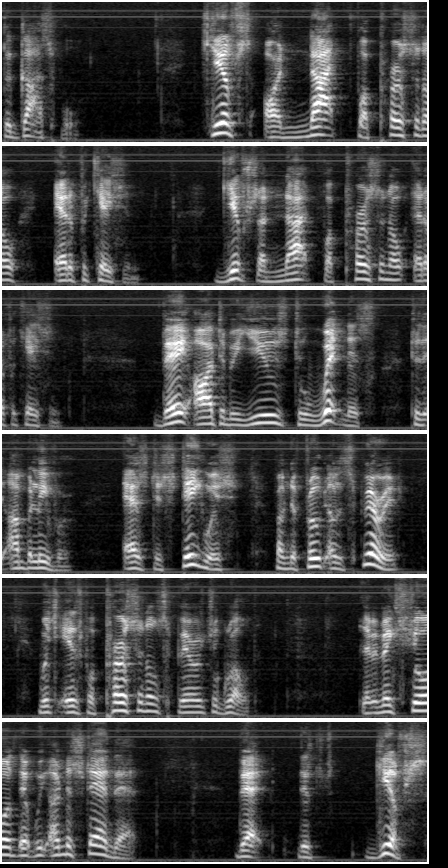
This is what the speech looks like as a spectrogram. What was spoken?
the gospel. Gifts are not for personal edification. Gifts are not for personal edification. They are to be used to witness to the unbeliever as distinguished from the fruit of the Spirit, which is for personal spiritual growth. Let me make sure that we understand that. That the gifts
